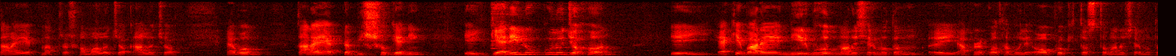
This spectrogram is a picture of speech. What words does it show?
তারাই একমাত্র সমালোচক, আলোচক এবং তারাই একটা বিশ্বজ্ঞানী। এই জ্ঞানী লোকগুলো যখন এই একেবারে নির্বোধ মানুষের মতন, এই আপনার কথা বলে অপ্রকৃতস্থ মানুষের মতো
